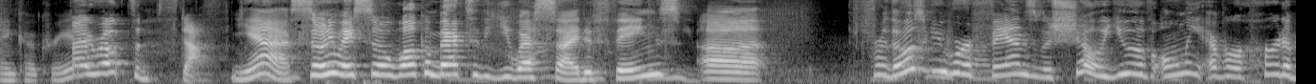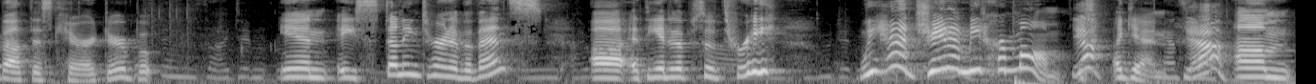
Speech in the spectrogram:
and co-creator. I wrote some stuff. Yeah. So anyway, so welcome back to the U.S. side of things. Uh, for those of you who are fans of the show, you have only ever heard about this character, but in a stunning turn of events, uh, at the end of episode three, we had Jaina meet her mom. Yeah. Again. Yeah. Um.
